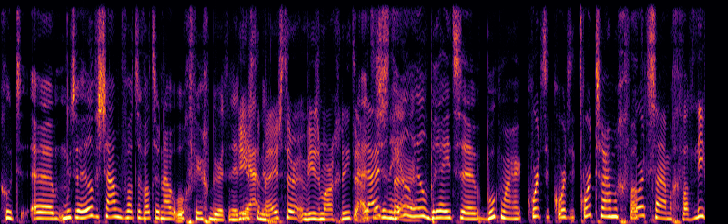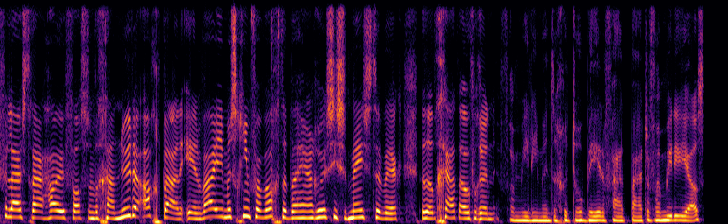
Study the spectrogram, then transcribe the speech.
Goed, eh, moeten we heel even samenvatten wat er nou ongeveer gebeurt in dit Wie is Ja, de meester en wie is Margarita? Ja, het is een heel, heel breed eh, boek, maar kort, kort, kort samengevat. Kort samengevat, lieve luisteraar, hou je vast. En we gaan nu de achtbaan in. Waar je misschien verwachtte bij een Russisch meesterwerk. dat het gaat over een familie met een getrobeerde vaatpaard, een familiejas.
